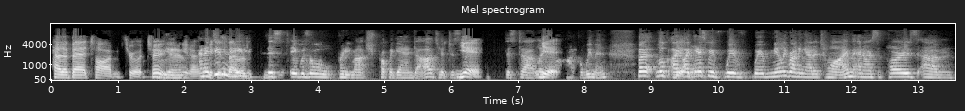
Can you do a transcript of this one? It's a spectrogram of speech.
had a bad time through it too. Yeah. You know, and it didn't even were, just, it was all pretty much propaganda to just, yeah. Just uh, yeah. for women, but look, I, yeah. I, guess we've we've we're nearly running out of time, and I suppose um,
